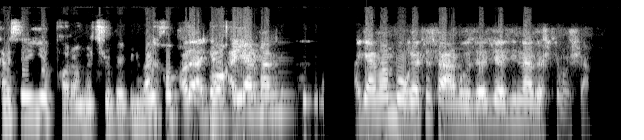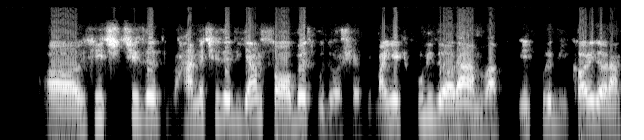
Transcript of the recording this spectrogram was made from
تاثیر یه پارامتر رو ببینه. ولی خب آره اگر, اگر من اگر من موقعیت سرمایه‌گذاری جدید نداشته باشم. هیچ چیز همه چیز دیگه هم ثابت بوده باشه. من یک پولی دارم و یک پول بیکاری دارم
